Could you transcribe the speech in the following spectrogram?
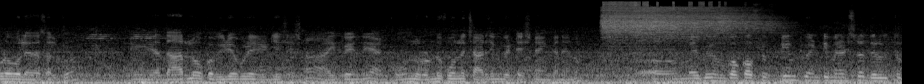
కూడా పోలేదు అసలు దారిలో ఒక వీడియో కూడా ఎడిట్ చేసేసిన అయిపోయింది. అండ్ ఫోన్లు రెండు ఫోన్లు ఛార్జింగ్ పెట్టేసిన ఇంకా నేను. మేబీ ఇంకొక ఫిఫ్టీన్ ట్వంటీ మినిట్స్లో దిగుతు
